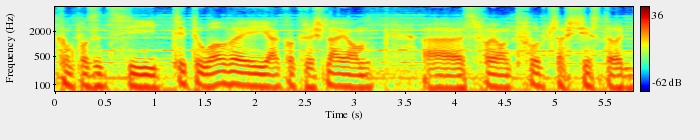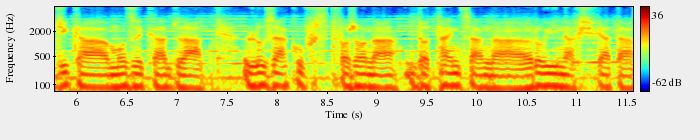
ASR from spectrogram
kompozycji tytułowej, jak określają swoją twórczość. Jest to dzika muzyka dla luzaków stworzona do tańca na ruinach świata,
